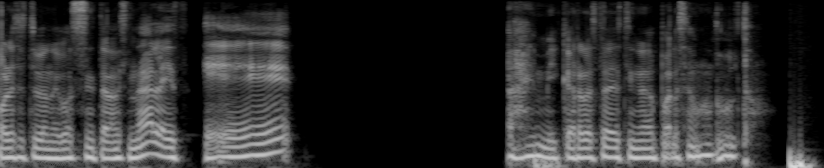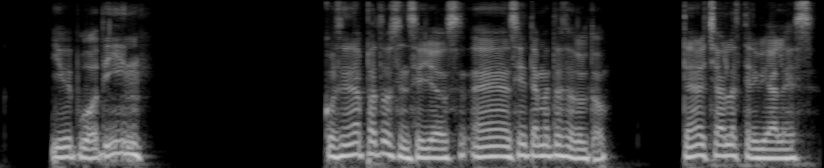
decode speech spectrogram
Por eso estudio negocios internacionales. Eh. Ay, mi carrera está destinada para ser un adulto. Y. Cocinar platos sencillos. Eh, sí, te metes adulto. Tener charlas triviales.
